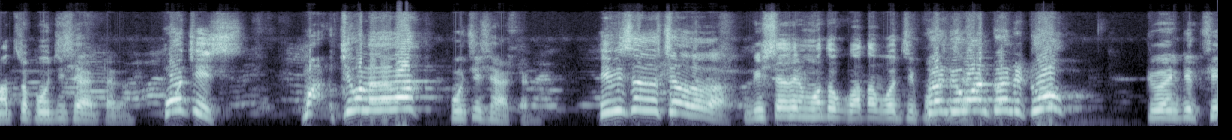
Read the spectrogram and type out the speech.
মাত্র পঁচিশ হাজার টাকা। পঁচিশ? কি বলে দাদা? পঁচিশ হাজার টাকা। কি বিশ্বাস হচ্ছে না দাদা? বিশ্বাসের মতো কথা বলছি twenty one twenty two twenty three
